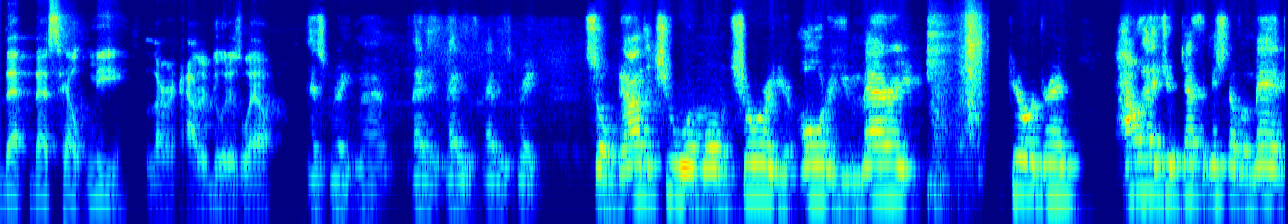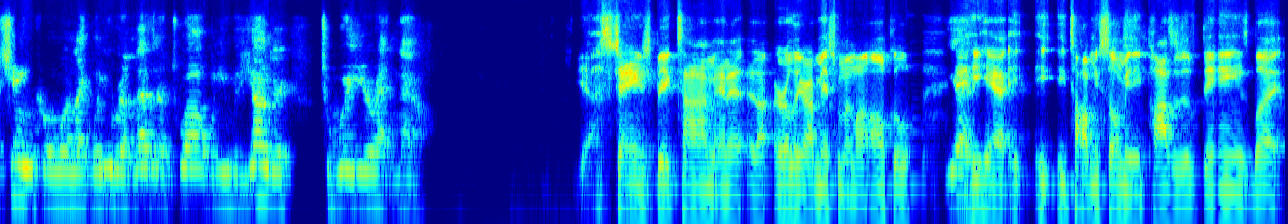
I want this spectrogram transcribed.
That that's helped me learn how to do it as well. That's great, man. That is that is that is great. So now that you are more mature, you're older, you're married, children, how has your definition of a man changed from when like when you were 11 or 12 when you were younger to where you're at now? Yeah, it's changed big time. And uh, uh, earlier I mentioned my, my uncle. Yeah, and he had he, he taught me so many positive things, but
